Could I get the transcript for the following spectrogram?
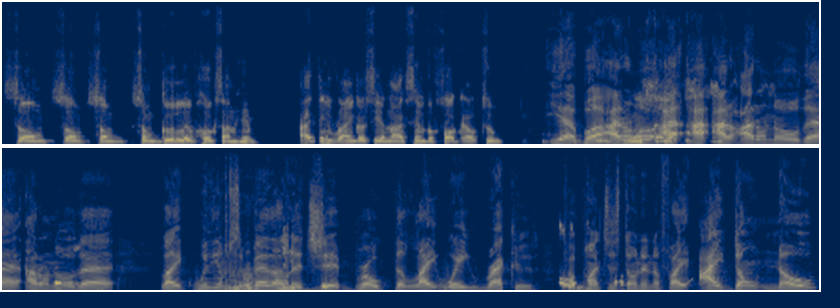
some some some some good left hooks on him. I think Ryan Garcia knocks him the fuck out too. Yeah, but I don't know. I, I, I, I don't know that. I don't know that. Like William Zepeda legit broke the lightweight record for punches thrown in a fight. I don't know.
